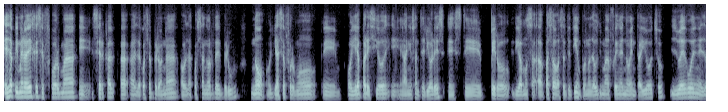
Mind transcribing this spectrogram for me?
¿Es la primera vez que se forma eh, cerca a, la costa peruana o la costa norte del Perú? No, ya se formó eh, o ya apareció en años anteriores, este, pero digamos ha pasado bastante tiempo, ¿no? La última fue en el 98 y luego en el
